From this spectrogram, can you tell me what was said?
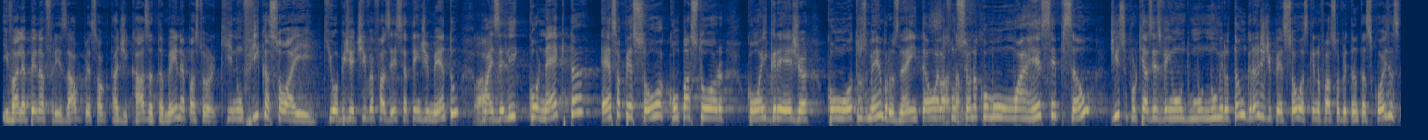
E vale a pena frisar para o pessoal que está de casa também, né, pastor? Que não fica só aí, que o objetivo é fazer esse atendimento, claro. mas ele conecta essa pessoa com o pastor, com a igreja, com outros membros, né? Então Exatamente. ela funciona como uma recepção disso, porque às vezes vem um, número tão grande de pessoas que não falam sobre tantas coisas,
